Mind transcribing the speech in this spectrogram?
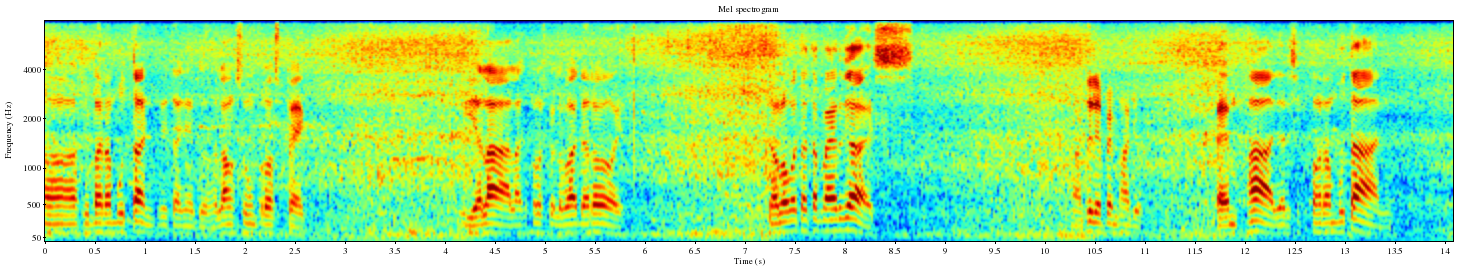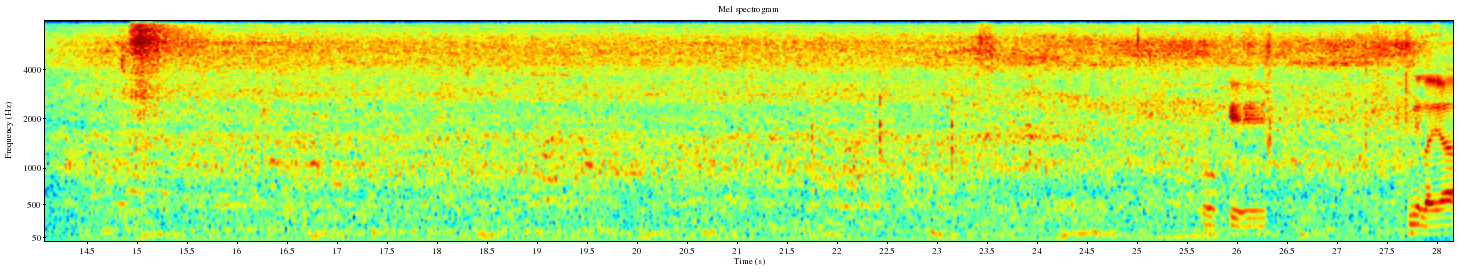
uh, Simpang Rambutan ceritanya tuh langsung prospek. Iyalah langsung prospek lewat Daroy jangan lupa tetap air guys. Nah itu dia PMH tuh PMH dari Simpang Rambutan. Oke inilah ya.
